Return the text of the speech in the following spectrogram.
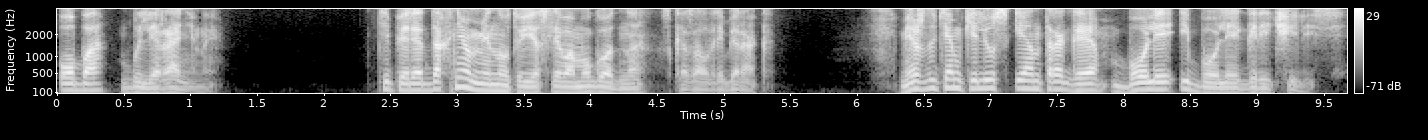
Оба были ранены. Теперь отдохнем минуту, если вам угодно, сказал Риберак. Между тем Келюс и Антраге более и более горячились.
